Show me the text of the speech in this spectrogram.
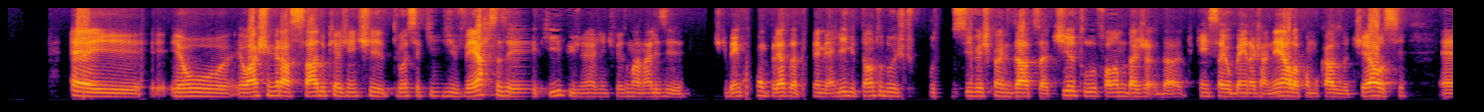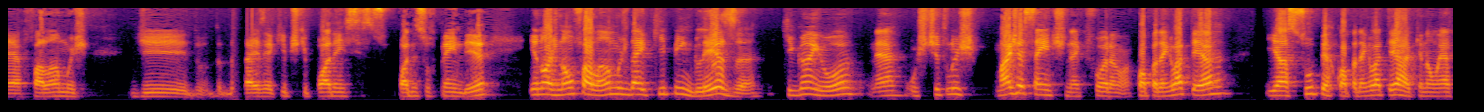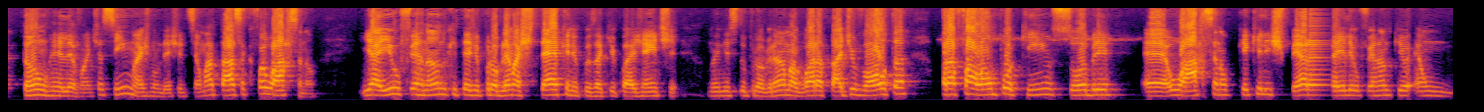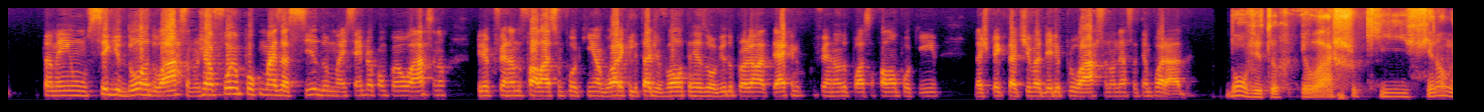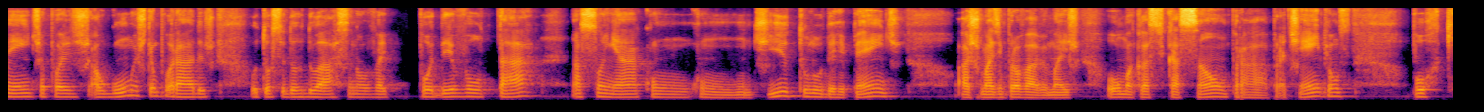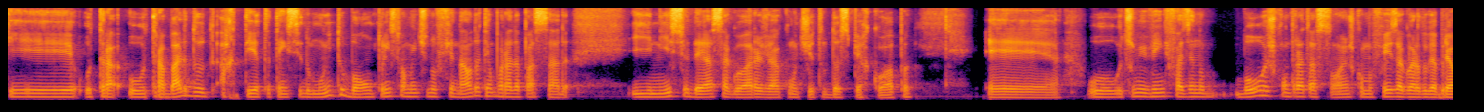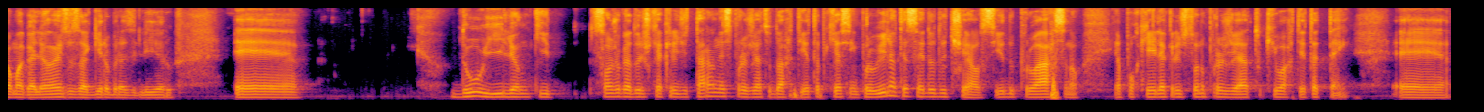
É, e eu, eu acho engraçado que a gente trouxe aqui diversas equipes, né? A gente fez uma análise bem completa da Premier League, tanto dos possíveis candidatos a título, falamos da, da, de quem saiu bem na janela, como o caso do Chelsea, é, falamos de, das equipes que podem, podem surpreender. E nós não falamos da equipe inglesa que ganhou né, os títulos mais recentes, né, que foram a Copa da Inglaterra e a Supercopa da Inglaterra, que não é tão relevante assim, mas não deixa de ser uma taça, que foi o Arsenal. E aí o Fernando, que teve problemas técnicos aqui com a gente no início do programa, agora está de volta para falar um pouquinho sobre é, o Arsenal, o que, que ele espera. Ele, o Fernando, que é um também um seguidor do Arsenal, já foi um pouco mais assíduo, mas sempre acompanhou o Arsenal. Queria que o Fernando falasse um pouquinho agora que ele está de volta, resolvido o problema técnico, que o Fernando possa falar um pouquinho da expectativa dele para o Arsenal nessa temporada. Bom, Vitor, eu acho que finalmente, após algumas temporadas, o torcedor do Arsenal vai poder voltar a sonhar com, com um título, de repente, acho mais improvável, mas ou uma classificação para Champions, porque o, tra o trabalho do Arteta tem sido muito bom, principalmente no final da temporada passada e início dessa agora já com o título da Supercopa. É, o, o, time vem fazendo boas contratações, como fez agora do Gabriel Magalhães, o zagueiro brasileiro, é, do William, que são jogadores que acreditaram nesse projeto do Arteta, porque assim, para o William ter saído do Chelsea e ido para o Arsenal, é porque ele acreditou no projeto que o Arteta tem. É,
